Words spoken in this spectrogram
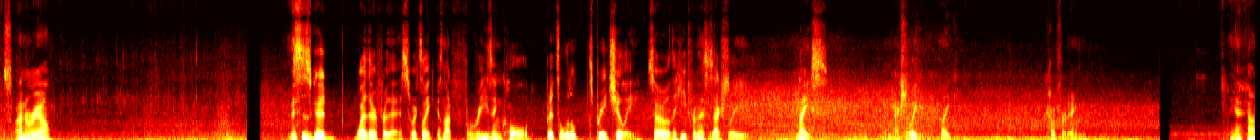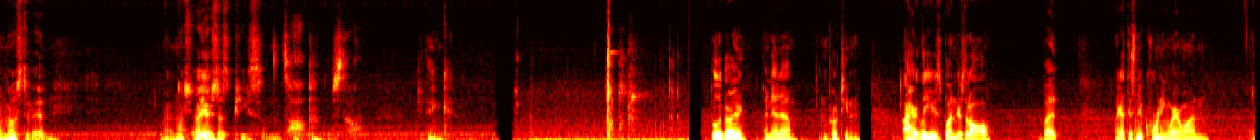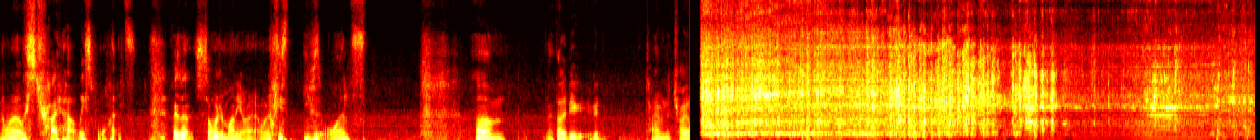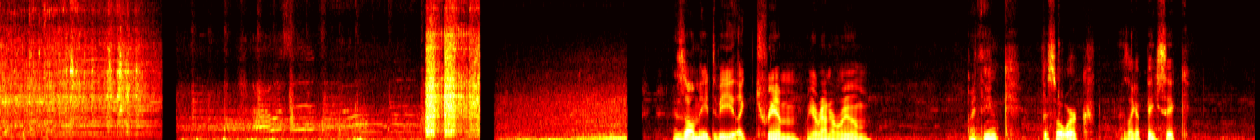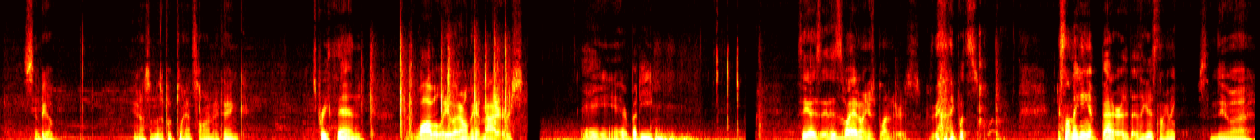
It's unreal. This is good weather for this, where it's like, it's not freezing cold, but it's a little, it's pretty chilly. So the heat from this is actually nice. And actually, like, comforting. I think I found most of it. I'm not sure. Oh, yeah, there's just a piece on the top still. I think. Blueberry, banana, and protein. I hardly use blenders at all, but I got this new Corningware one, and I want to at least try it out at least once. I spent so much money on it, I want to at least use it once. Um, I thought it'd be a good time to try. This is all made to be like trim, like around a room. I think this will work as like a basic Simply, you know, something to put plants on, I think. It's pretty thin, wobbly, but I don't think it matters. Hey, everybody. See, guys, this is why I don't use blenders. like, what's... It's not making it better. Like, it's not gonna make... It's the new, uh,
